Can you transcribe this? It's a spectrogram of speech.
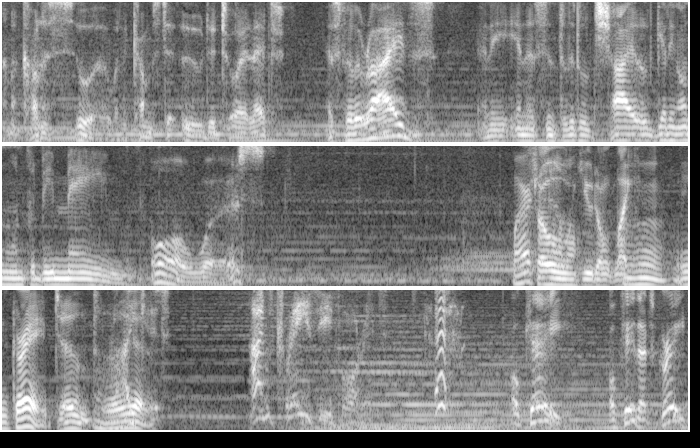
I'm a connoisseur when it comes to eau de toilette. As for the rides, any innocent little child getting on one could be maimed, or worse. Mark so you don't like it? Mm-hmm. He's great. Don't really like is. it. I'm crazy for it. Okay, okay, that's great.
